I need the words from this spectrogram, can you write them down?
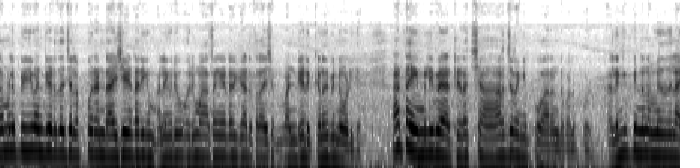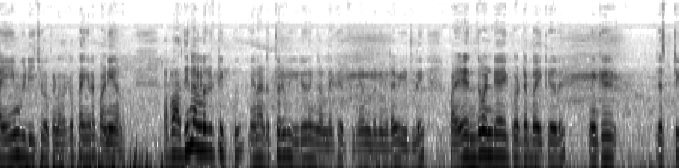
നമ്മളിപ്പോൾ ഈ വണ്ടി എടുത്താൽ ചിലപ്പോൾ രണ്ടാഴ്ച കഴിഞ്ഞിട്ടായിരിക്കും അല്ലെങ്കിൽ ഒരു ഒരു മാസം കഴിഞ്ഞിട്ടായിരിക്കും അടുത്ത പ്രാവശ്യം വണ്ടി എടുക്കുന്നത് പിന്നെ ഓടിക്കാൻ. ആ ടൈമിൽ ബാറ്ററിയുടെ ചാർജ് ഇറങ്ങി പോകാറുണ്ട് പലപ്പോഴും. അല്ലെങ്കിൽ പിന്നെ നമ്മൾ ഇത് ലൈൻ പിടിച്ച് വെക്കണം. അതൊക്കെ ഭയങ്കര പണിയാണ്. അപ്പോൾ അതിനുള്ളൊരു ടിപ്പ് ഞാൻ അടുത്തൊരു വീഡിയോ നിങ്ങളിലേക്ക് എത്തിക്കാനുണ്ട്. നിങ്ങളുടെ വീട്ടിൽ പഴയ എന്ത് വണ്ടി ആയിക്കോട്ടെ ബൈക്കുകൾ നിങ്ങൾക്ക് ജസ്റ്റ്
